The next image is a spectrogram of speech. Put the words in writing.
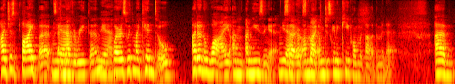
I just buy books Yeah. and never read them. Yeah. Whereas with my Kindle, I don't know why I'm I'm using it. Yeah, so I'm like. I'm just gonna keep on with that at the minute. Um,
